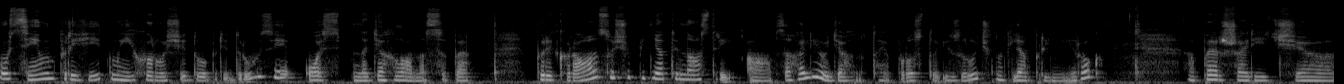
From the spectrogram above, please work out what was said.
Усім привіт, мої хороші добрі друзі. Ось надягла на себе прикрасу, щоб підняти настрій, а взагалі одягнута я просто і зручно для примірок. Перша річ, е,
